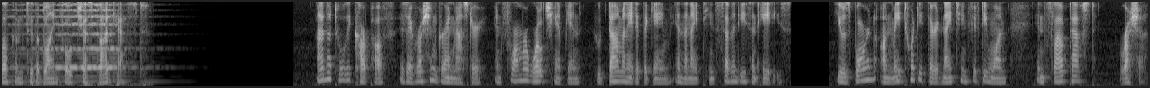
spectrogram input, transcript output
welcome to the Blindfold Chess Podcast. Anatoly Karpov is a Russian grandmaster and former world champion who dominated the game in the 1970s and 80s. He was born on May 23, 1951, in Zlatoust, Russia,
